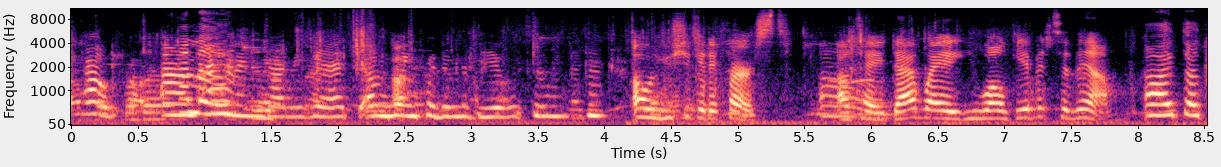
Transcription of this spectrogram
Oh, um, I haven't gotten it yet. I'm waiting for them to be able to. Oh, you should get it first. Okay, that way you won't give it to them. Oh, I thought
